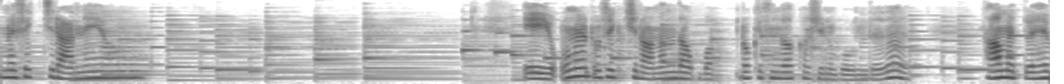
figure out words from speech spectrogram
오늘 색칠 안 해요. 에이, 오늘도 색칠 안 한다고 막 이렇게 생각하시는 분들은 다음에 또 해,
